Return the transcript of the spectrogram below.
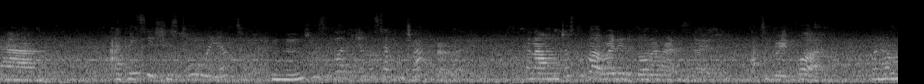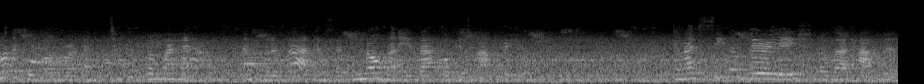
and I can see she's totally into it. Mm-hmm. She's like in the second chapter already. And I'm just about ready to go to her and say, that's a great book. When her mother came over and took it from her hands and put it back and said, no honey, that book is not for you. And I've seen a variation of that happen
